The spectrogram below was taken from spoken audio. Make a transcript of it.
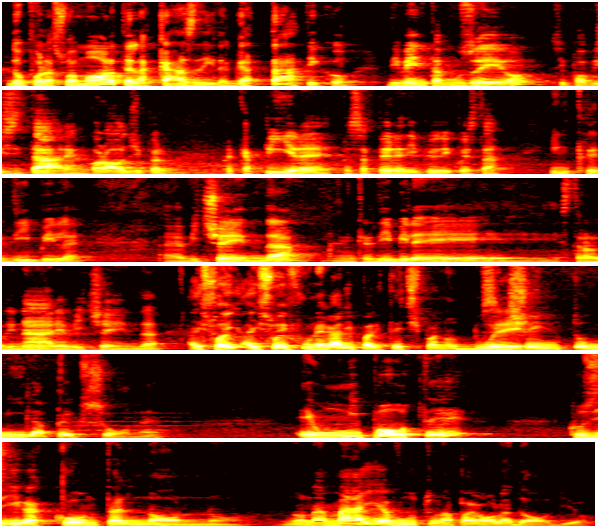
Dopo la sua morte la casa di Gattatico diventa museo, si può visitare ancora oggi per, per capire, per sapere di più di questa incredibile eh, vicenda, incredibile e straordinaria vicenda. Ai suoi, ai suoi funerali partecipano 200.000 sì. persone e un nipote così racconta il nonno, non ha mai avuto una parola d'odio,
